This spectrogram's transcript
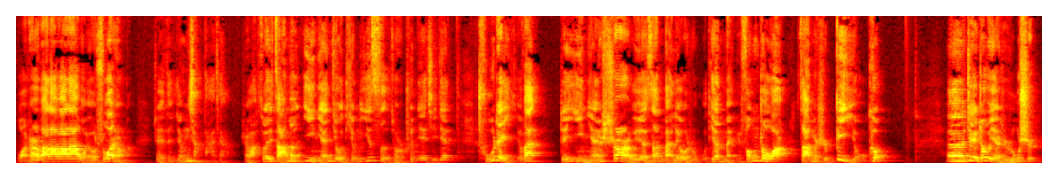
我这儿哇啦哇啦我又说上了，这得影响大家，是吧？所以咱们一年就停一次，就是春节期间。除这以外。这一年十二个月三百六十五天，每逢周二，咱们是必有课。呃，这周也是如是。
